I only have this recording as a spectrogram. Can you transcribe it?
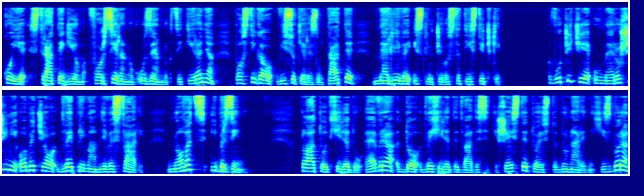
koji je strategijom forsiranog uzajamnog citiranja postigao visoke rezultate, merljive isključivo statistički. Vučić je u Merošini obećao dve primamljive stvari – novac i brzinu platu od 1000 evra do 2026. to jest do narednih izbora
